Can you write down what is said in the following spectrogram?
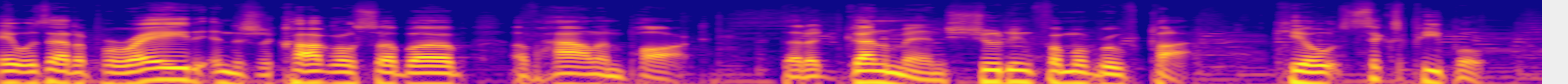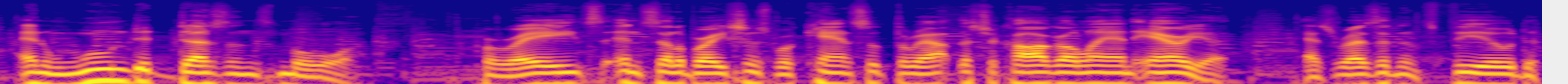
It was at a parade in the Chicago suburb of Highland Park that a gunman shooting from a rooftop killed six people and wounded dozens more. Parades and celebrations were canceled throughout the Chicagoland area as residents feared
